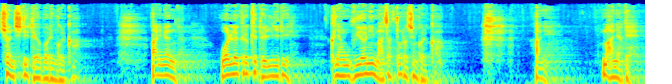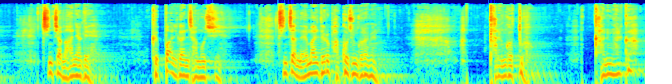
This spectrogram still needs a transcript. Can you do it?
현실이 되어버린 걸까? 아니면 원래 그렇게 될 일이 그냥 우연히 맞아 떨어진 걸까? 아니, 만약에, 진짜 만약에 그 빨간 잠옷이 진짜 내 말대로 바꿔준 거라면 다른 것도 가능할까?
